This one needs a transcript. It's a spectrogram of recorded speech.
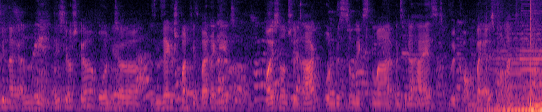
vielen Dank an dich, Joschka. Und äh, wir sind sehr gespannt, wie es weitergeht. Euch noch einen schönen Tag und bis zum nächsten Mal, wenn es wieder heißt, willkommen bei Alice Online.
